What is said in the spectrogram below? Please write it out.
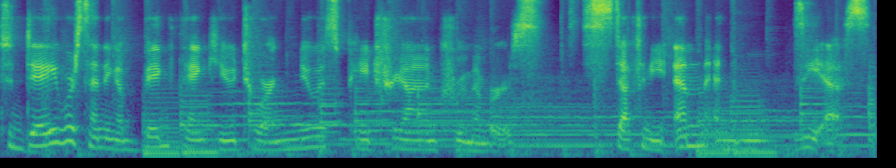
Today, we're sending a big thank you to our newest Patreon crew members, Stephanie M and ZS.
